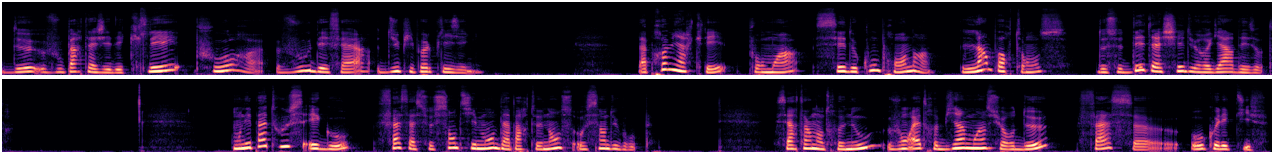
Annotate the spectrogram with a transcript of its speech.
de vous partager des clés pour vous défaire du people pleasing. La première clé, pour moi, c'est de comprendre l'importance de se détacher du regard des autres. On n'est pas tous égaux face à ce sentiment d'appartenance au sein du groupe. Certains d'entre nous vont être bien moins sur deux face euh, au collectif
